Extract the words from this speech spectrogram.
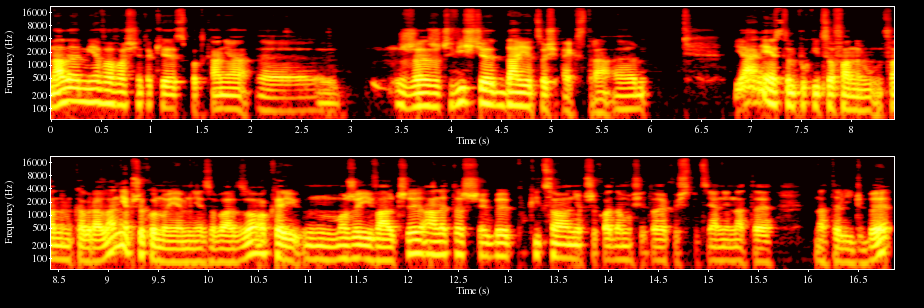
no ale miewa właśnie takie spotkania, e, że rzeczywiście daje coś ekstra. E, ja nie jestem póki co fanem, fanem Cabrala, nie przekonuje mnie za bardzo. Okej, okay, może i walczy, ale też jakby póki co nie przykłada mu się to jakoś specjalnie na te, na te liczby.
